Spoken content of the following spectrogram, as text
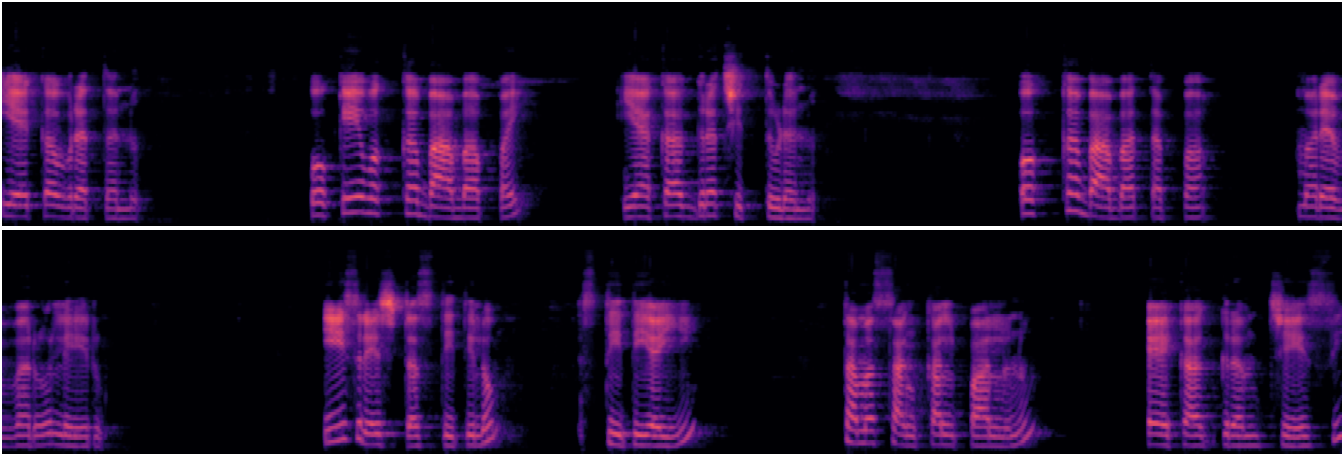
ఏకవ్రతను. ఒకే ఒక్క బాబాపై ఏకాగ్ర చిత్తుడను ఒక్క బాబా తప్ప మరెవ్వరూ లేరు. ఈ శ్రేష్ట స్థితిలో స్థితి అయ్యి తమ సంకల్పాలను ఏకాగ్రం చేసి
